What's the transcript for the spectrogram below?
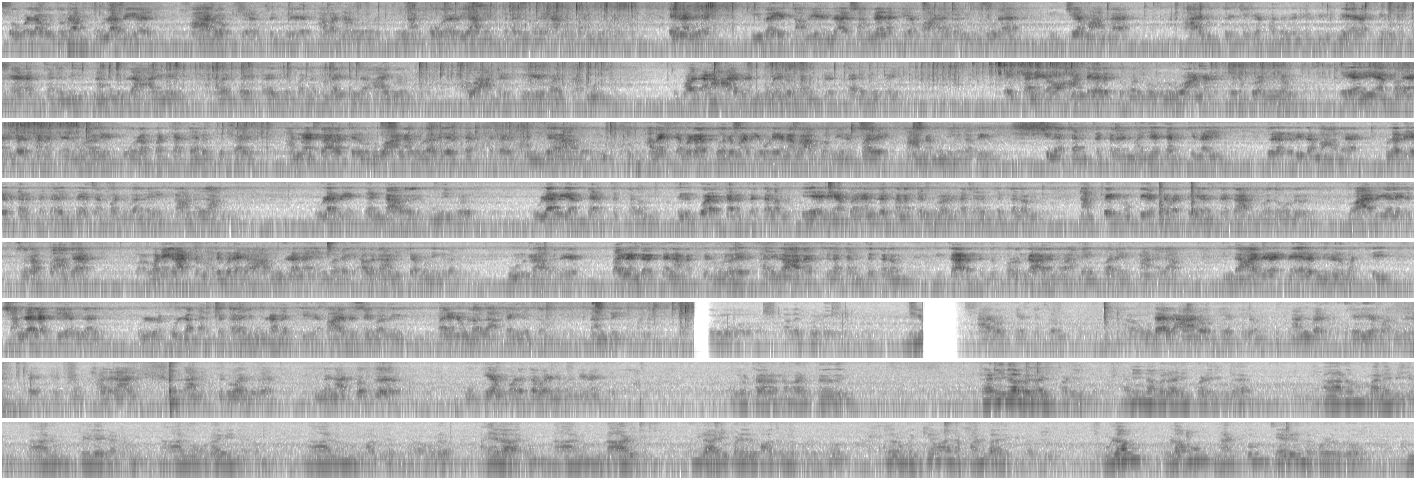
எவ்வளவு தூரம் உளவியல் ஆரோக்கியத்துக்கு அவர்கள் ஒரு நட்பு உதவியாக இருக்கிறது என்பதை நாங்கள் கண்டுள்ளோம் எனவே இவை தவிர்ந்த சங்க இலக்கிய பாடல்களில் கூட நிச்சயமாக ஆய்வுக்கு செய்யப்பட்டுள்ளது நேரத்தில் நேரம் கருதி நாம் இந்த ஆய்வில் அவற்றை எடுத்துக் கொள்ளவில்லை இந்த ஆய்வு அவ்வாறு ஈடுபடுத்த முடியும். உலகன ஆய்வில் முடிவு கருத்து தருகின்றேன் எத்தனையோ ஆண்டுகளுக்கு முன்பு உருவான திருக்குறளிலும் ஏனைய பயன்கள் கணக்கின் உலகில் கூறப்பட்ட கருத்துக்கள் அண்மை காலத்தில் உருவான உளவியல் கருத்துக்களுக்கு நிகராகவும் அவற்றை விட பெருமதி உடையனவாகவும் இருப்பதை காண முடிகிறது. சில கருத்துக்களின் மைய கருத்தினை பிறகு விதமாக உளவியல் கருத்துக்களில் பேசப்படுவதை காணலாம். உளவியல் இரண்டாவது முடிவு உளவியல் கருத்துக்களும் திருக்குறள் கருத்துக்களும் ஏனைய பரந்த கணக்கில் உள்ள கருத்துக்களும் நட்பின் முக்கியத்துவத்தை எடுத்து காட்டுவதோடு வாழ்வியலில் சிறப்பாக வழிகாட்டும் அறிவுரைகளாக உள்ளன என்பதை அவதானிக்க முடிகிறது. மூன்றாவது பதினெண்கிழக்கு நூல்களில் அரிதாத சில கருத்துக்களும் இக்காலத்துக்கு பொருந்தாதனவாக இருப்பதை காணலாம். இந்த ஆய்வினை மேலும் விரிவுபடுத்தி சங்க இலக்கியங்கள் உள்ள உள்ள கருத்துக்களை உள்ளடக்கி ஆய்வு செய்வது பயனுள்ளதாக இருக்கும். நன்றி ஒரு தலைப்பு. ஆரோக்கியத்துக்கும் உடல் ஆரோக்கியத்திலும் நண்பர் பங்கு பெற்றிருக்கும் அதனால் நான் திருவள்ளுவர். இந்த நட்புக்கு முக்கியம் கொடுக்க வேண்டும் என்று நினைக்கிறேன் ஒரு காரணம். அடுத்தது தனிநபர் அடிப்படையில் தனிநபர் அடிப்படையில் நானும் மனைவியும் நானும் பிள்ளைகளும் நானும் உறவினரும் நானும் பக்கத்து உற அயலாரும் நானும் நாடும் என்ற அடிப்படையில் பார்க்கிற பொழுது அது ஒரு முக்கியமான பண்பாக இருக்கிறது. உளம் உளமும் நட்பும் சேருகின்ற பொழுதோ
